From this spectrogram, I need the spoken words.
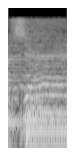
解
